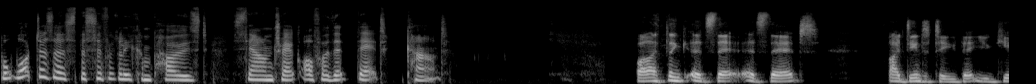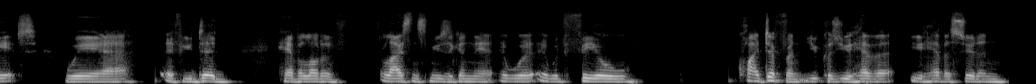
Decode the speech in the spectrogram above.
But what does a specifically composed soundtrack offer that that can't? Well, I think it's that it's that identity that you get where if you did have a lot of licensed music in there, it would it would feel quite different you because you have a you have a certain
